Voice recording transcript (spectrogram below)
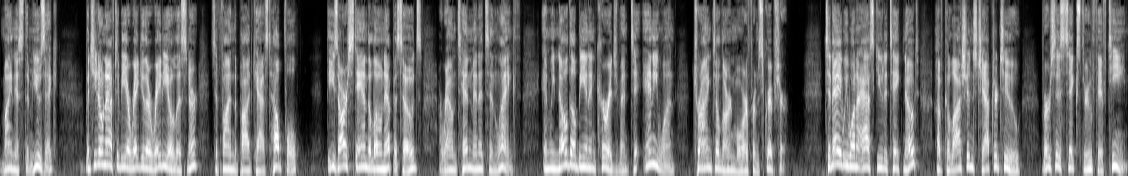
minus the music. But you don't have to be a regular radio listener to find the podcast helpful. These are standalone episodes, around 10 minutes in length, and we know they'll be an encouragement to anyone trying to learn more from Scripture. Today, we want to ask you to take note of Colossians chapter 2, verses 6 through 15.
